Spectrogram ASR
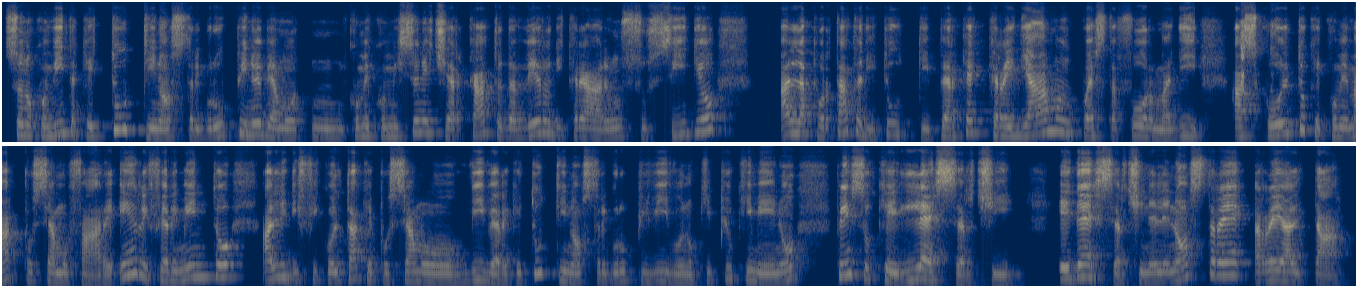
sono convinta che tutti i nostri gruppi, noi abbiamo mh, come commissione cercato davvero di creare un sussidio alla portata di tutti perché crediamo in questa forma di ascolto che come MAC possiamo fare e in riferimento alle difficoltà che possiamo vivere, che tutti i nostri gruppi vivono, chi più chi meno, penso che l'esserci ed esserci nelle nostre realtà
